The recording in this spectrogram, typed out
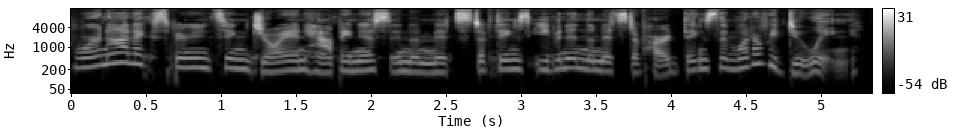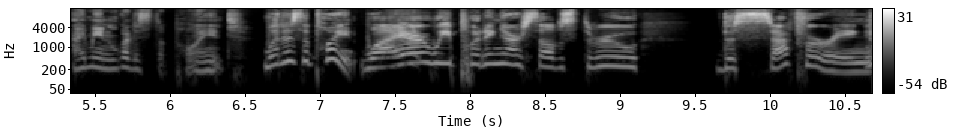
we're not experiencing joy and happiness in the midst of things, even in the midst of hard things, then what are we doing? I mean, what is the point? What is the point? Why Right. are we putting ourselves through the suffering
